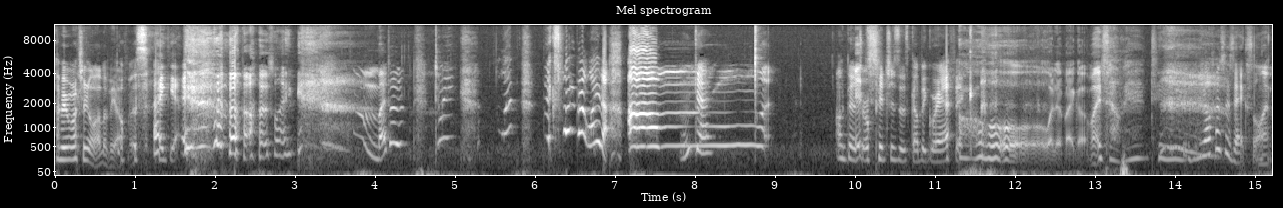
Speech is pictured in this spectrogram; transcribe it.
I've been watching a lot of The Office. okay. I was like, hmm, I don't. Do we. Let, explain that later. Um. Okay. I'm gonna draw pictures It's gonna be graphic. Oh, what have I got myself into? The Office is excellent.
